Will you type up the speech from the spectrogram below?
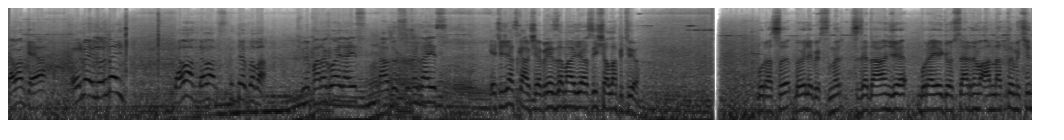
devam ki ya. Ölmeyiz ölmeyiz. Devam devam sıkıntı yok baba. Şimdi Paraguay'dayız. Daha dur sınırdayız. Geçeceğiz karşıya. Brezilya macerası inşallah bitiyor. Burası böyle bir sınır. Size daha önce burayı gösterdim ve anlattığım için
